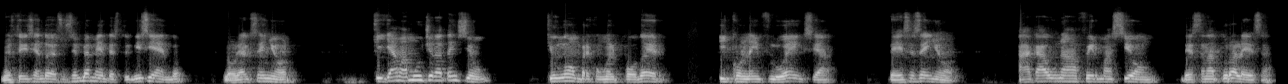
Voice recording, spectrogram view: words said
no estoy diciendo eso, simplemente estoy diciendo, gloria al Señor, que llama mucho la atención que un hombre con el poder y con la influencia de ese Señor haga una afirmación de esa naturaleza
